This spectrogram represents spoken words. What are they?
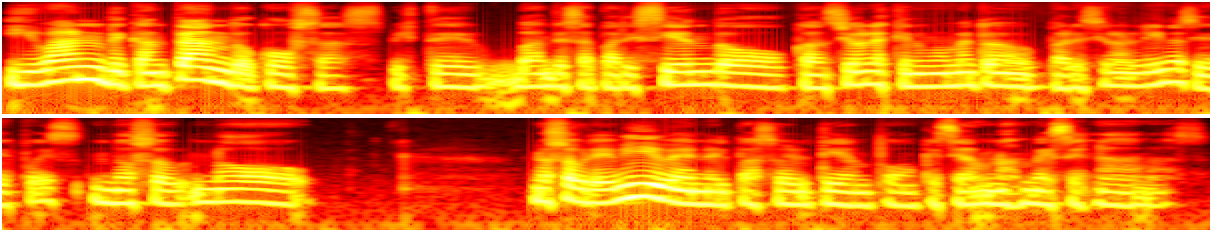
y van decantando cosas, ¿viste? van desapareciendo canciones que en un momento me parecieron lindas y después no, sobreviven el paso del tiempo, aunque sean unos meses nada más.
